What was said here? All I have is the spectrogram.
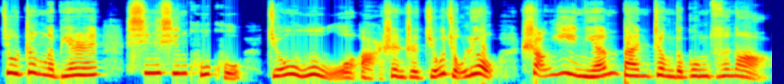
就挣了别人辛辛苦苦九五五啊，甚至九九六上一年班挣的工资呢。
